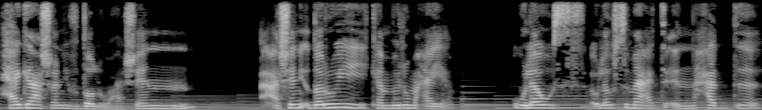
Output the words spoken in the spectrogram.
حاجة عشان يفضلوا عشان عشان يقدروا يكملوا معايا. ولو س... ولو سمعت إن حد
